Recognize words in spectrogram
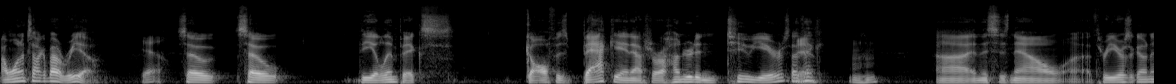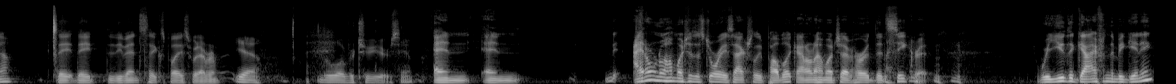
I want to talk about Rio. Yeah. So, so the Olympics, golf is back in after 102 years, I Yeah. think. Mm-hmm. Uh, and this is now uh, three years ago now. They, they, the event takes place, whatever. Yeah. A little over two years. Yeah. And and I don't know how much of the story is actually public. I don't know how much I've heard that's secret. Were you the guy from the beginning?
